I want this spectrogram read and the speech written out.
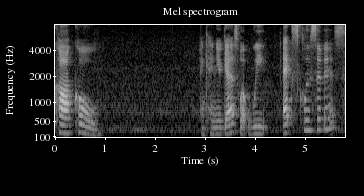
kakou. And can you guess what we exclusive is?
